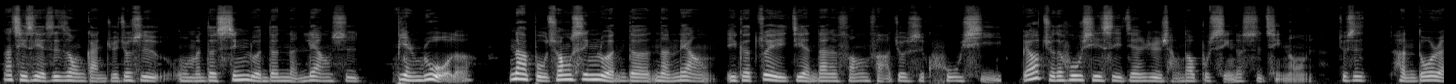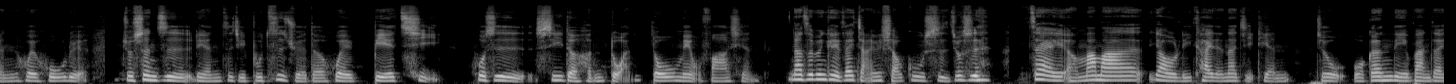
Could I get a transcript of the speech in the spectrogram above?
那其实也是这种感觉，就是我们的心轮的能量是变弱了。那补充心轮的能量，一个最简单的方法就是呼吸。不要觉得呼吸是一件日常到不行的事情哦，就是很多人会忽略，就甚至连自己不自觉的会憋气或是吸得很短都没有发现。那这边可以再讲一个小故事，就是 在呃妈妈要离开的那几天，就我跟另一半在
